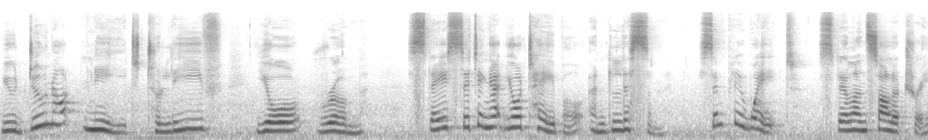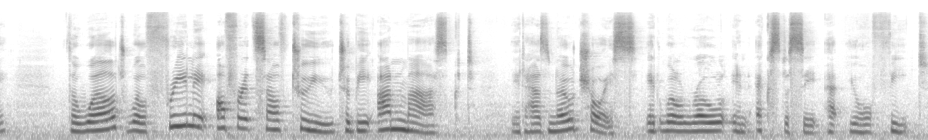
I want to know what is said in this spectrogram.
you do not need to leave your room. Stay sitting at your table and listen. Simply wait, still and solitary. The world will freely offer itself to you to be unmasked. It has no choice. It will roll in ecstasy at your feet.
